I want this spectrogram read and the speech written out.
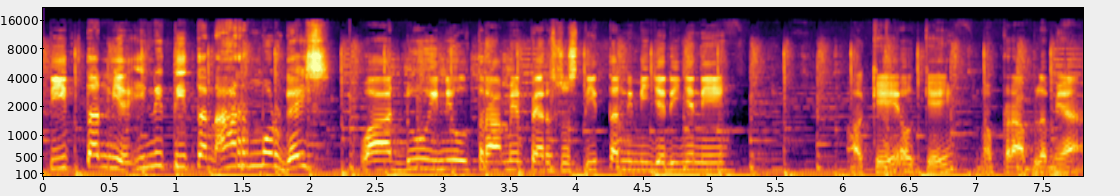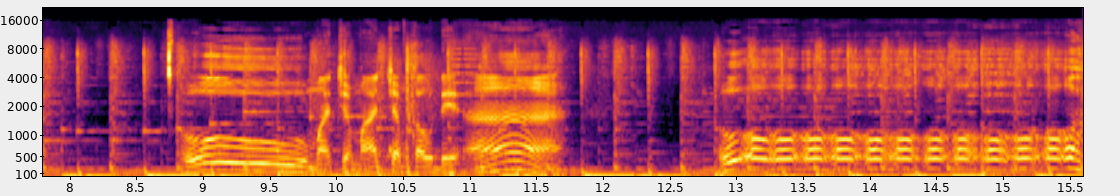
Titan ya. Ini Titan armor guys. Waduh, ini Ultraman versus Titan ini jadinya nih. Oke, okay, oke. Okay. No problem ya. Oh, macam-macam kau deh. Ah. Oh, oh, oh, oh, oh, oh, oh, oh, oh, oh, oh,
